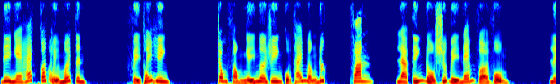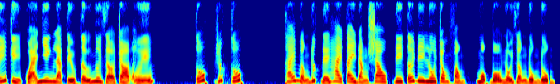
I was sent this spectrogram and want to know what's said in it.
Đi nghe hát có quỷ mới tin. Phỉ Thúy Hiên. Trong phòng nghỉ ngơi riêng của Thái Mẫn Đức, phanh là tiếng đồ sứ bị ném vỡ vụn. Lý Kỳ quả nhiên là tiểu tử ngươi dở trò uyển. Tốt, rất tốt. Thái Mẫn Đức để hai tay đằng sau, đi tới đi lui trong phòng, một bộ nổi giận đùng đùng.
